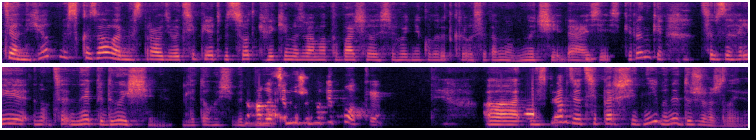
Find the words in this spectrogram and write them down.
Тетяна, я б не сказала насправді оці 5%, які ми з вами побачили сьогодні, коли відкрилися там ну, вночі да, азійські ринки, це взагалі ну, це не підвищення для того, щоб Ну, Але це може бути поки. А, насправді ці перші дні вони дуже важливі.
